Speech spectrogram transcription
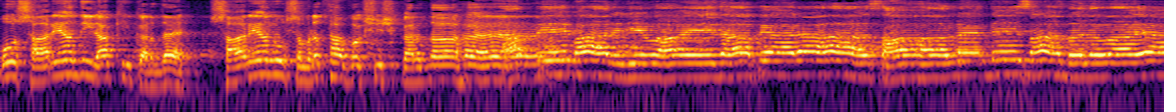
ਉਹ ਸਾਰਿਆਂ ਦੀ ਰਾਖੀ ਕਰਦਾ ਹੈ ਸਾਰਿਆਂ ਨੂੰ ਸਮਰੱਥਾ ਬਖਸ਼ਿਸ਼ ਕਰਦਾ ਹੈ। ਆਪੇ ਬਾਰ ਜਿਵਾਏ ਦਾ ਪਿਆਰਾ ਸਾਲ ਦੇ ਸਭ ਲਵਾਇਆ।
